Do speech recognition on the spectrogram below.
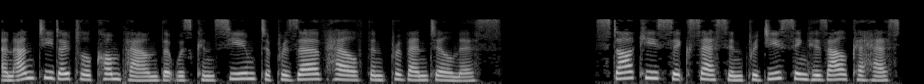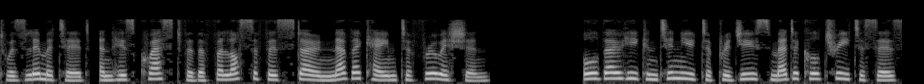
an antidotal compound that was consumed to preserve health and prevent illness. Starkey's success in producing his alkahest was limited, and his quest for the Philosopher's Stone never came to fruition. Although he continued to produce medical treatises,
